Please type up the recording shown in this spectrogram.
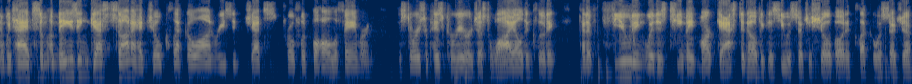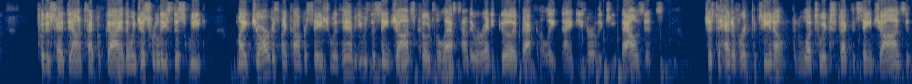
And we've had some amazing guests on. I had Joe Klecko on, recent Jets Pro Football Hall of Famer, and the stories from his career are just wild, including kind of feuding with his teammate Mark Gastineau because he was such a showboat and Klecko was such a put his head down type of guy. And then we just released this week Mike Jarvis, my conversation with him. He was the St. John's coach the last time they were any good back in the late 90s, early 2000s, just ahead of Rick Pitino and what to expect at St. John's and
